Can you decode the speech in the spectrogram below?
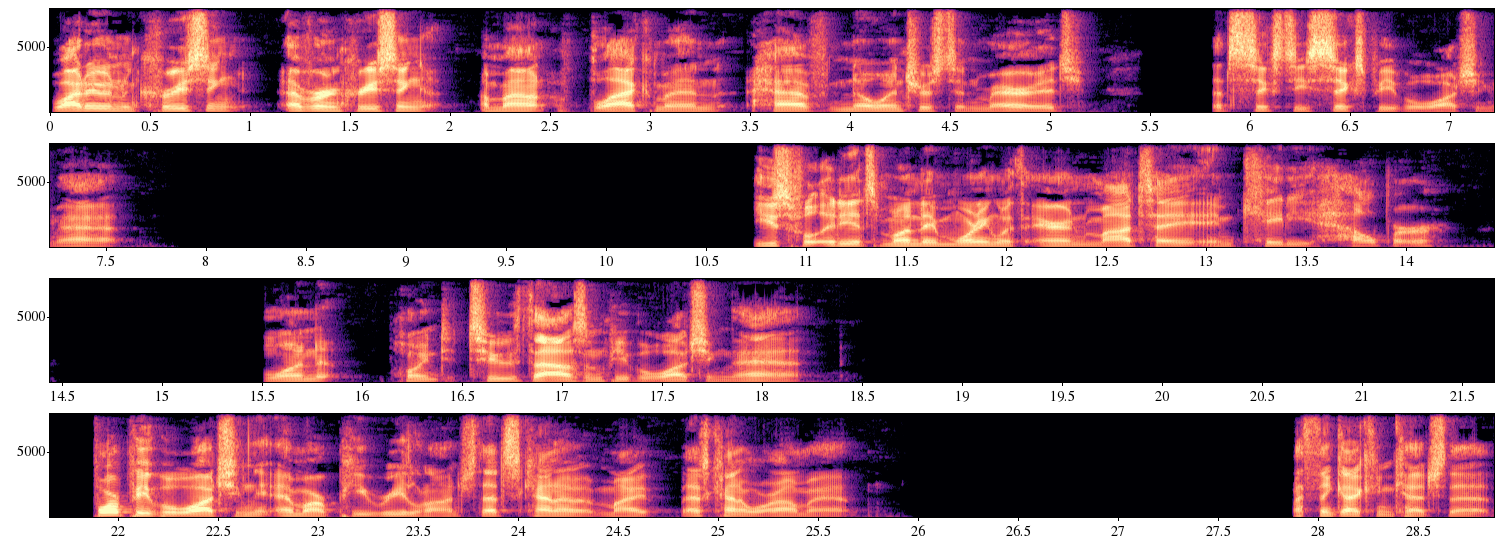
Why do an increasing, ever increasing amount of black men have no interest in marriage? That's 66 people watching that. Useful Idiots Monday Morning with Aaron Mate and Katie Halper. 1.2 thousand people watching that. Four people watching the MRP relaunch. That's kind of my that's kind of where I'm at. I think I can catch that.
